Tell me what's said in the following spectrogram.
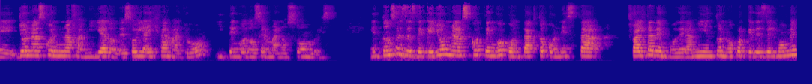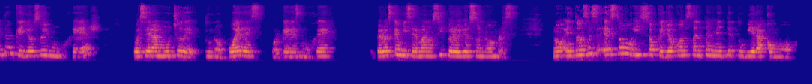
eh, yo nazco en una familia donde soy la hija mayor y tengo dos hermanos hombres. Entonces, desde que yo nazco, tengo contacto con esta falta de empoderamiento, ¿no? Porque desde el momento en que yo soy mujer, pues era mucho de, tú no puedes porque eres mujer. Pero es que mis hermanos sí, pero ellos son hombres, ¿no? Entonces, esto hizo que yo constantemente tuviera como,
